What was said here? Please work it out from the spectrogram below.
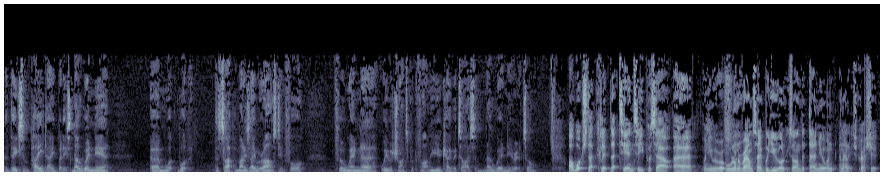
a decent payday. But it's nowhere near um, what, what the type of monies they were asking for for when uh, we were trying to put the fight in the UK with Tyson. Nowhere near it at all. I watched that clip that TNT put out uh, when you were all on a round table, you, Alexander, Daniel, and, and Alex Krassyuk.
